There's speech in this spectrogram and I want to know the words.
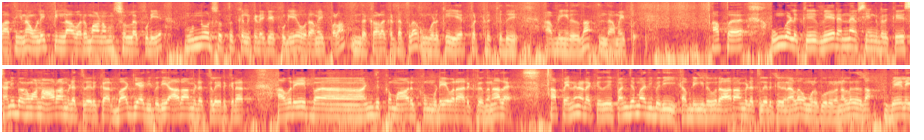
பார்த்தீங்கன்னா உழைப்பில்லா வருமானம்னு சொல்லக்கூடிய முன்னோர் சொத்துக்கள் கிடைக்கக்கூடிய ஒரு அமைப்பெல்லாம் இந்த காலகட்டத்தில் உங்களுக்கு ஏற்பட்டிருக்குது அப்படிங்கிறது தான் இந்த அமைப்பு. அப்போ உங்களுக்கு வேறு என்ன விஷயங்கள் இருக்குது சனி பகவான் ஆறாம் இடத்துல இருக்கார். பாக்யாதிபதி ஆறாம் இடத்துல இருக்கிறார். அவரே அஞ்சுக்கும் ஆறுக்கும் உடையவராக இருக்கிறதுனால அப்போ என்ன நடக்குது? பஞ்சமாதிபதி அப்படிங்கிற ஒரு ஆறாம் இடத்துல இருக்கிறதுனால உங்களுக்கு ஒரு நல்லது தான் வேலை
